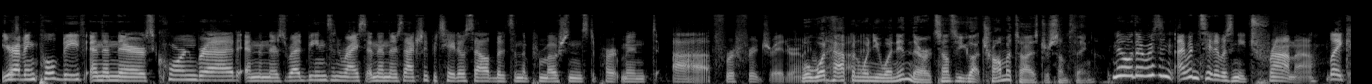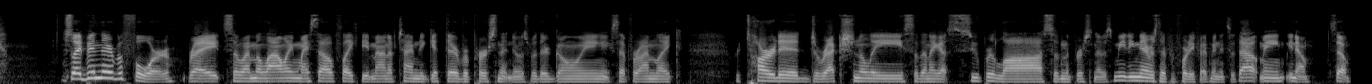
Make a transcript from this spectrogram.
you're having pulled beef, and then there's cornbread, and then there's red beans and rice, and then there's actually potato salad, but it's in the promotions department uh, refrigerator. Well, what happened when you went in there? It sounds like you got traumatized or something. No, there wasn't. I wouldn't say there was any trauma. Like, so I'd been there before, right? So I'm allowing myself like the amount of time to get there of a person that knows where they're going, except for I'm like retarded directionally. So then I got super lost. So then the person I was meeting there was there for 45 minutes without me, you know. So,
